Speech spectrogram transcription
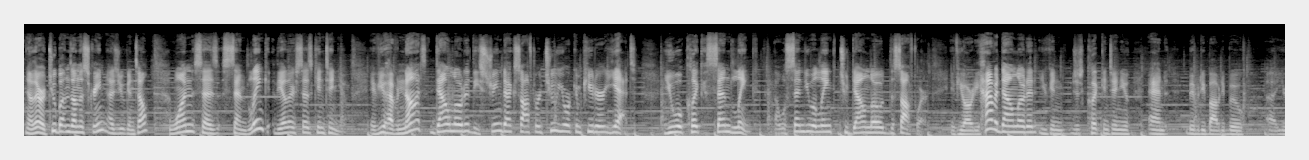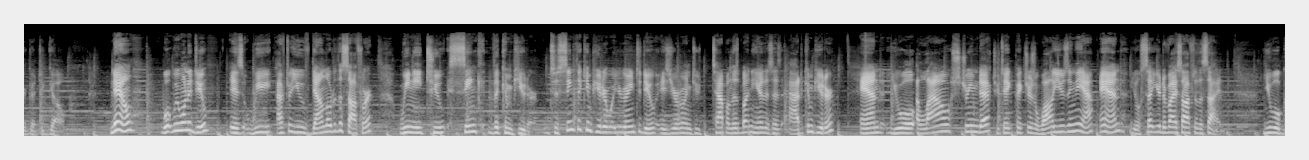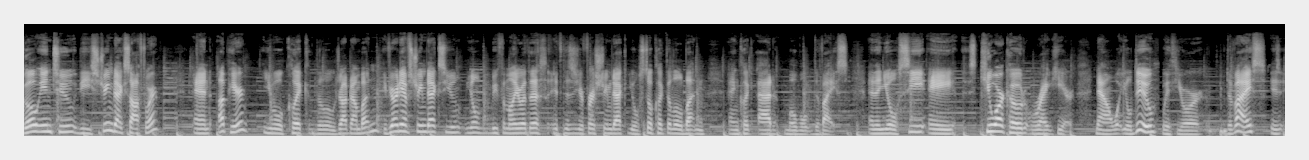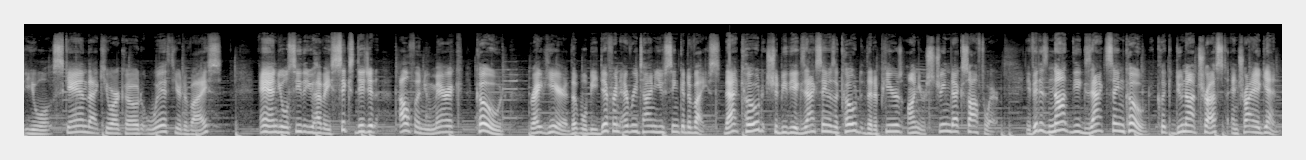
Now there are two buttons on the screen, as you can tell. One says send link, the other says continue. If you have not downloaded the Stream Deck software to your computer yet, you will click send link. That will send you a link to download the software. If you already have it downloaded, you can just click continue and bibbity bobbity boo, uh, you're good to go. Now, what we want to do is we after you've downloaded the software, we need to sync the computer. To sync the computer, what you're going to do is you're going to tap on this button here that says add computer and you will allow Stream Deck to take pictures while using the app and you'll set your device off to the side. You will go into the Stream Deck software and up here you will click the little drop down button. If you already have Stream Decks, you, you'll be familiar with this. If this is your first Stream Deck, you'll still click the little button and click add mobile device. And then you'll see a QR code right here. Now, what you'll do with your device is you will scan that QR code with your device and you will see that you have a six digit alphanumeric code right here that will be different every time you sync a device. That code should be the exact same as the code that appears on your Stream Deck software. If it is not the exact same code, click Do Not Trust and try again.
